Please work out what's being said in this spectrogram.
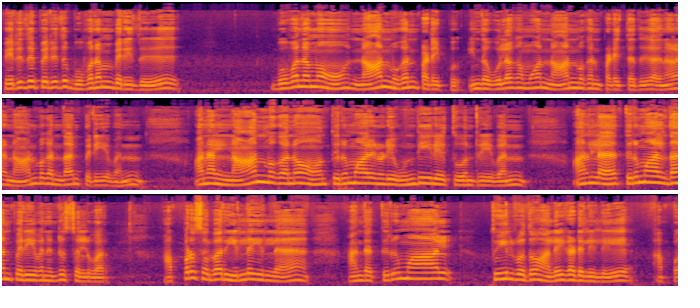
பெரிது பெரிது புவனம் பெரிது. புவனமோ நான்முகன் படைப்பு. இந்த உலகமோ நான்முகன் படைத்தது. அதனால் நான்முகன் தான் பெரியவன். ஆனால் நான்முகனோ திருமாலினுடைய உந்தியிலே தோன்றியவன். அதனால் திருமால் தான் பெரியவன் என்று சொல்லுவார். அப்புறம் சொல்வார் இல்லை இல்லை. அந்த திருமால் துயில்வதோ அலைகடலிலே. அப்போ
